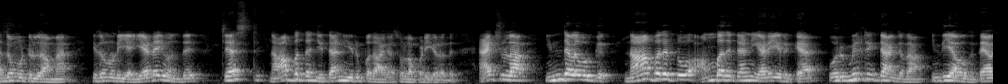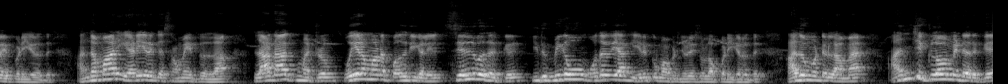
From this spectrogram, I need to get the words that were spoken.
அது மட்டும் இல்லாமல் இதனுடைய எடை வந்து ஜஸ்ட் நாற்பத்தஞ்சு டன் இருப்பதாக சொல்லப்படுகிறது. ஆக்சுவலாக இந்த அளவுக்கு நாற்பது டு ஐம்பது டன் எடை இருக்க ஒரு மிலிட்ரி டேங்க் தான் இந்தியாவுக்கு தேவைப்படுகிறது. அந்த மாதிரி எடை இருக்க சமயத்தில் தான் லடாக் மற்றும் உயரமான பகுதிகளில் செல்வதற்கு இது மிகவும் உதவியாக இருக்கும் அப்படின்னு சொல்லி சொல்லப்படுகிறது. அது மட்டும் இல்லாமல் அஞ்சு கிலோமீட்டருக்கு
